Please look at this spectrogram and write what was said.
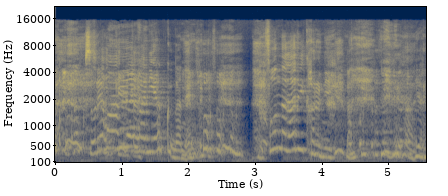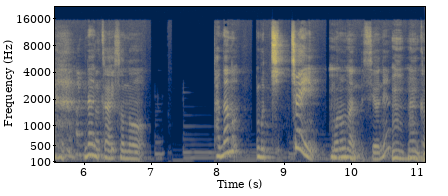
それは案外マニアックなね。そんなラディカルに。いやなんかその棚のもうちっちゃいものなんですよね、うんうんうん。なんか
